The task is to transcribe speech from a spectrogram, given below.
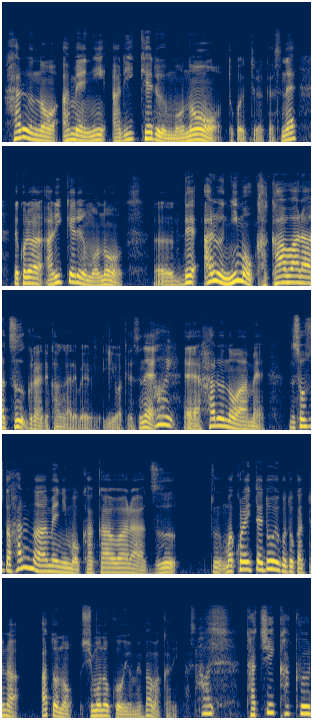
春の雨にありけるものをとこう言ってるわけですね。でこれはありけるものをえーであるにもかかわらずぐらいで考えればいいわけですね。はい。えー春の雨。でそうすると春の雨にもかかわらず、まあ、これは一体どういうことかっていうのは後の下の句を読めばわかります。はい。立ち隔離っ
